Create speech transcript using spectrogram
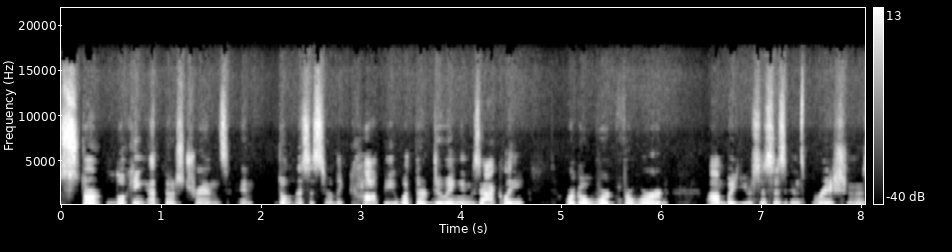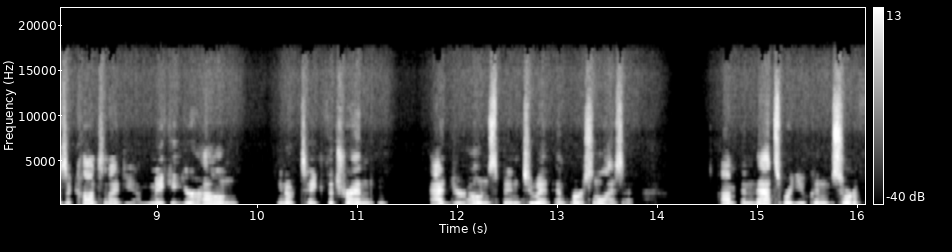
start looking at those trends and don't necessarily copy what they're doing exactly or go word for word, um, but use this as inspiration as a content idea. Make it your own you know, take the trend, add your own spin to it, and personalize it. Um, and that's where you can sort of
